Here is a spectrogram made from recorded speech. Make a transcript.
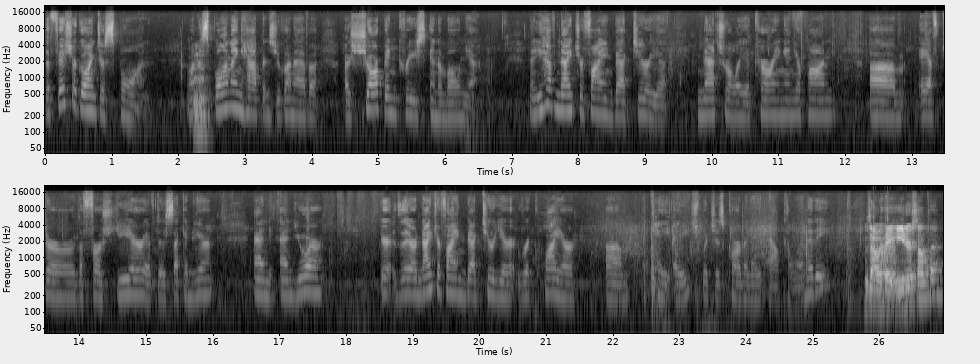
the fish are going to spawn. When mm. the mm-hmm. spawning happens, you're going to have a, a sharp increase in ammonia. Now, you have nitrifying bacteria naturally occurring in your pond um, after the first year, after the second year, and and your their nitrifying bacteria require um, a KH, which is carbonate alkalinity. Is that what um, they eat or something?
